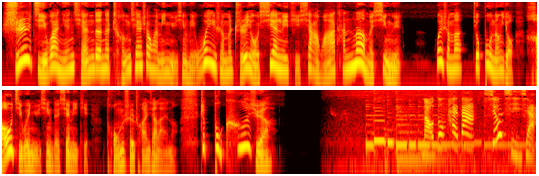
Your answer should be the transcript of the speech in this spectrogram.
十几万年前的那成千上万名女性里，为什么只有线粒体夏娃她那么幸运？为什么就不能有好几位女性的线粒体同时传下来呢？这不科学啊！脑洞太大，休息一下。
